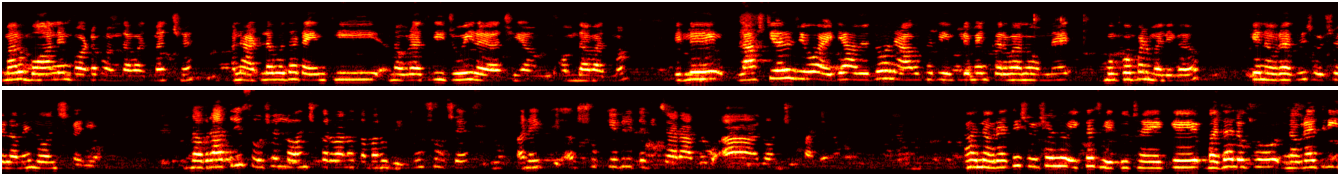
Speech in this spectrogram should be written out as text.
મારું બોર્ન એન્ડ બોટઅપ અમદાવાદમાં જ છે. અને આટલા બધા ટાઈમથી નવરાત્રિ જોઈ રહ્યા છીએ અમદાવાદમાં. એટલે લાસ્ટ યર જ એવો આઈડિયા આવ્યો હતો અને આ વખતે ઇમ્પ્લિમેન્ટ કરવાનો અમને મોકો પણ મળી ગયો કે નવરાત્રિ સોશિયલ અમે લોન્ચ કરીએ. નવરાત્રી સોશિયલ લોન્ચ કરવાનો તમારો હેતુ શું છે? અને શું કેવી રીતે વિચાર આવ્યો આ લોન્ચિંગ માટેનો? નવરાત્રી સોશિયલનો એક જ હેતુ છે કે બધા લોકો નવરાત્રી,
